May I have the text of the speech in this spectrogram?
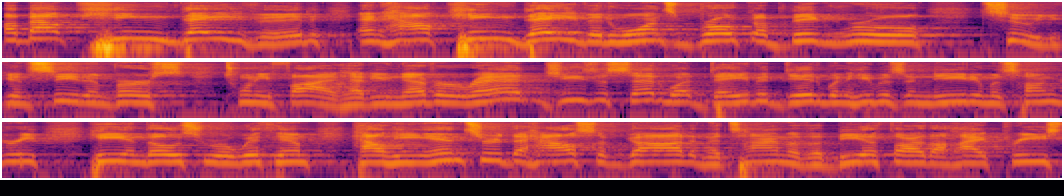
about King David and how King David once broke a big rule too. You can see it in verse 25. Have you never read? Jesus said what David did when he was in need and was hungry, he and those who were with him, how he entered the house of God in the time of Abiathar the high priest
